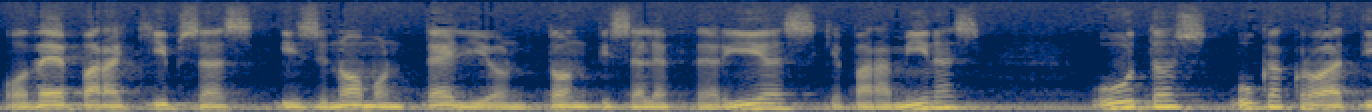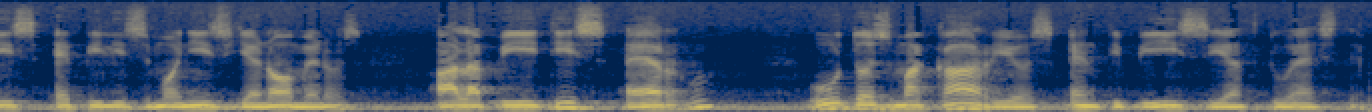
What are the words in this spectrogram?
Ο δε παρακύψας εις νόμων τέλειων των της ελευθερίας και παραμήνας, ούτως ούκ ακροατής επιλυσμονής γενόμενος, αλλά ποιητής έργου, ούτως μακάριος εν τη ποιήση αυτού έστε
